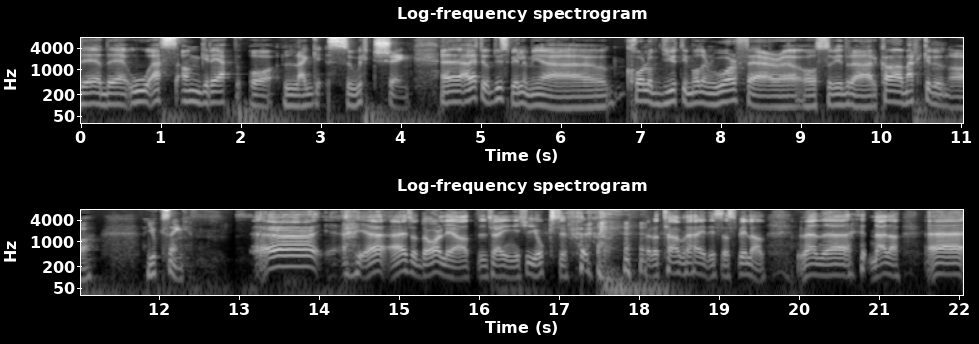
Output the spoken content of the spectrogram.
DDoS-angrep og leg-switching. Eh, jeg vet jo at du spiller mye Call of Duty Modern Warfare osv. Hva merker du nå? Juksing? Uh, jeg er så dårlig at du trenger ikke jukse for, for å ta meg i disse spillene. Men uh, nei da. Uh,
